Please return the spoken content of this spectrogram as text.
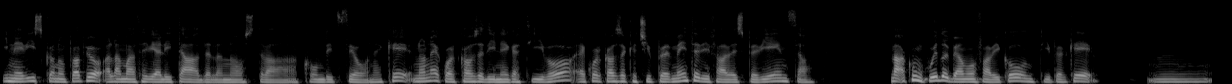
ineriscono proprio alla materialità della nostra condizione, che non è qualcosa di negativo, è qualcosa che ci permette di fare esperienza, ma con cui dobbiamo fare i conti perché mh, mhmm,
